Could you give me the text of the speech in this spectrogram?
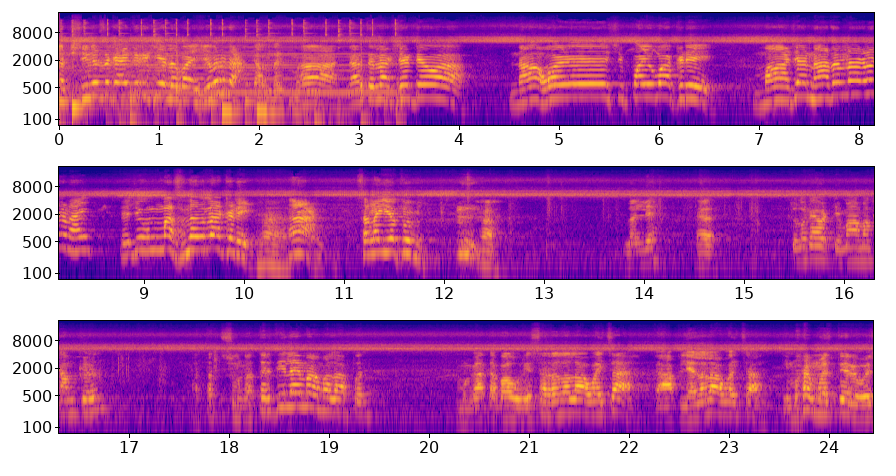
दक्षिणेचं काहीतरी केलं पाहिजे बरं का? करणार की मामा. हा नाहीतर लक्षात ठेवा. ना होय शिपाई वाकडे. माझ्या नादाला लागला का नाही? त्याची मसनार लाकडे. हा. हा चला येतो मी. हा. लाल्या हा. तुला काय वाटते मामा काम करत आता चुना तर दिलाय मामाला आपण. मग आता बावरे सराला लावायचा का आपल्याला लावायचा? ते मामा ठरवल.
